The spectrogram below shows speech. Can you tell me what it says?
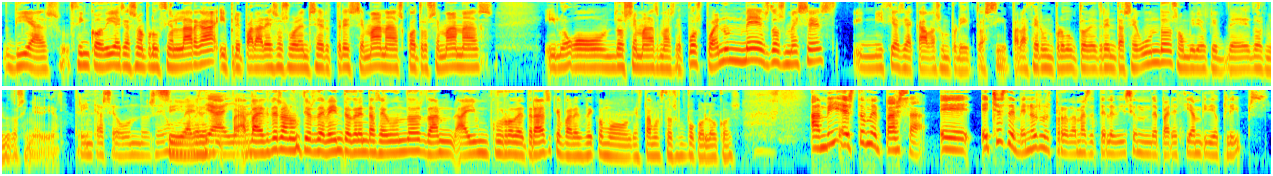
días, cinco días ya es una producción larga y preparar eso suelen ser tres semanas, cuatro semanas y luego dos semanas más de pospo. En un mes, dos meses, inicias y acabas un proyecto así para hacer un producto de 30 segundos o un videoclip de dos minutos y medio. 30 segundos, ¿eh? Sí, un a mes veces, ya, ya. a veces anuncios de 20 o 30 segundos dan, hay un curro detrás que parece como que estamos todos un poco locos. A mí esto me pasa. Eh, ¿Echas de menos los programas de televisión donde aparecían videoclips?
